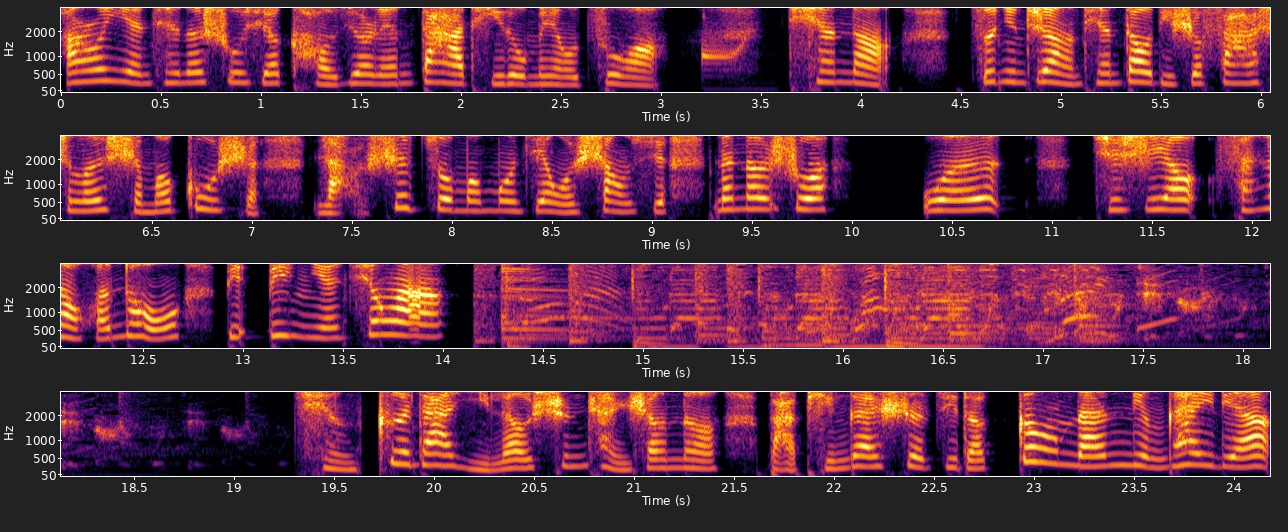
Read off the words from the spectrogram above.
而我眼前的数学考卷连大题都没有做。天哪！最近这两天到底是发生了什么故事？老是做梦梦见我上学，难道说我这是要返老还童，变变年轻啦？请各大饮料生产商呢，把瓶盖设计的更难拧开一点，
